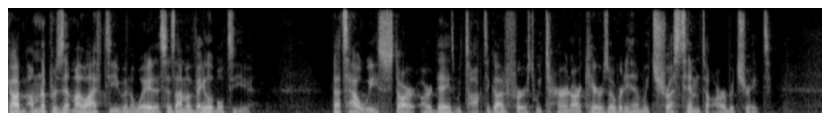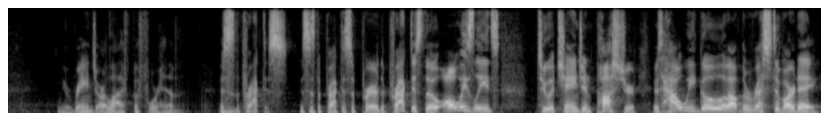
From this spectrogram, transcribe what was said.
God, I'm going to present my life to you in a way that says I'm available to you. That's how we start our days. We talk to God first. We turn our cares over to Him. We trust Him to arbitrate. We arrange our life before Him. This is the practice. This is the practice of prayer. The practice, though, always leads to a change in posture, is how we go about the rest of our day.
